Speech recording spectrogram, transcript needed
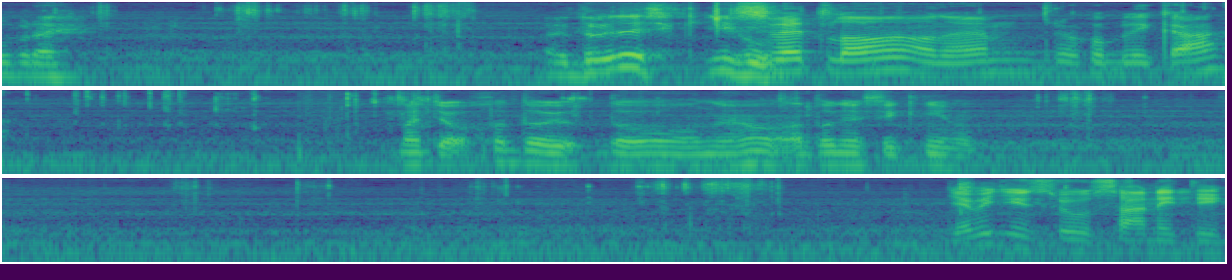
Dobre. Dojdeš knihu. Svetlo, ono, trochu bliká. Maťo, chod do, do oného a dones si knihu. Nevidím svoju sanity.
